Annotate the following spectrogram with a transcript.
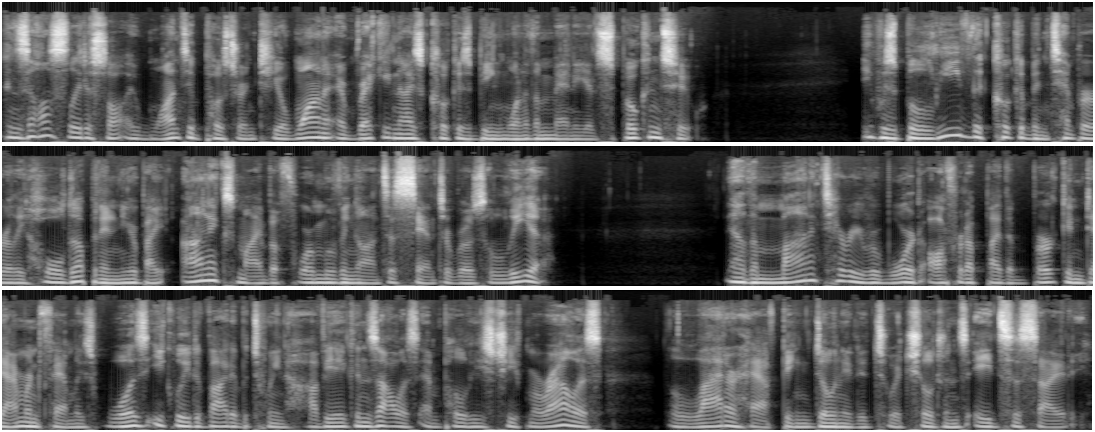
Gonzalez later saw a wanted poster in Tijuana and recognized Cook as being one of the men he had spoken to. It was believed that Cook had been temporarily holed up in a nearby onyx mine before moving on to Santa Rosalia. Now, the monetary reward offered up by the Burke and Dameron families was equally divided between Javier Gonzalez and Police Chief Morales, the latter half being donated to a children's aid society.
